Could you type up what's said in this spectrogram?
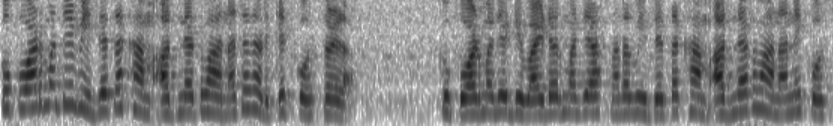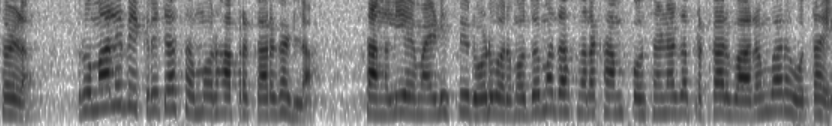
कुपवाडमध्ये विजेचा खांब अज्ञात वाहनाच्या धडकेत कोसळला. कुपवाडमध्ये डिवायडरमध्ये असणारा विजेचा खांब अज्ञात वाहनाने कोसळला. रुमाले बेकरीच्या समोर हा प्रकार घडला. Sangli M I D C रोडवर मधोमध असणारा खांब कोसळण्याचा प्रकार वारंवार होत आहे.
